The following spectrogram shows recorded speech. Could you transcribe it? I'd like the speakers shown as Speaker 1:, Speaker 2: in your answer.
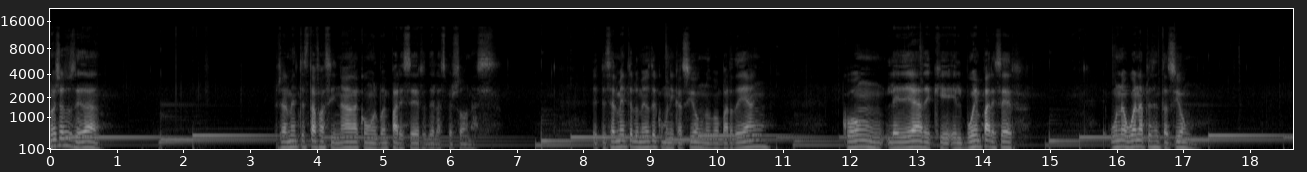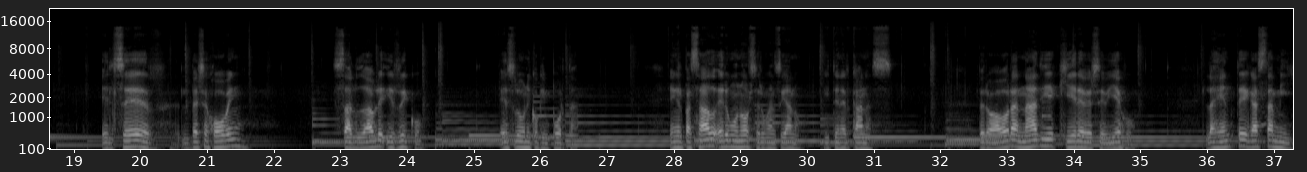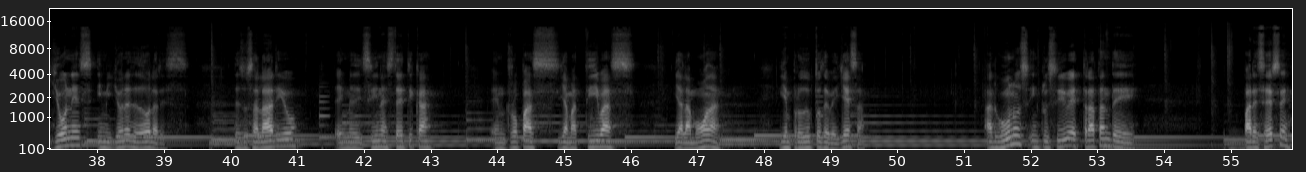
Speaker 1: Nuestra sociedad realmente está fascinada con el buen parecer de las personas. Especialmente los medios de comunicación nos bombardean con la idea de que el buen parecer, una buena presentación, el ser, el verse joven, saludable y rico, es lo único que importa. En el pasado era un honor ser un anciano y tener canas pero ahora nadie quiere verse viejo. La gente gasta millones y millones de dólares de su salario en medicina estética, en ropas llamativas y a la moda y en productos de belleza. Algunos inclusive tratan de parecerse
